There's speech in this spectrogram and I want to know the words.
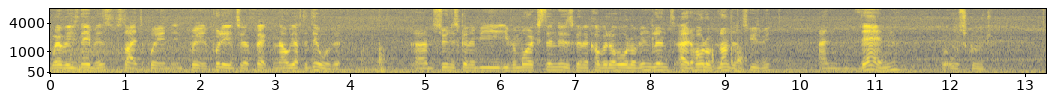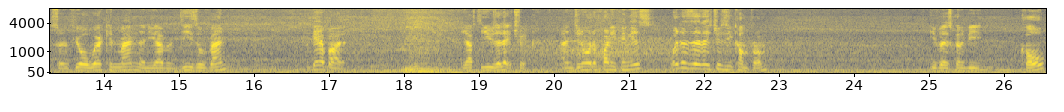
wherever his name is, started to put it in, put it, put it into effect, and now we have to deal with it. Um, soon it's going to be even more extended. It's going to cover the whole of England, uh, the whole of London, excuse me, and then we're all screwed. So if you're a working man and you have a diesel van, forget about it. You have to use electric. And do you know what the funny thing is? Where does the electricity come from? Either it's going to be coal,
